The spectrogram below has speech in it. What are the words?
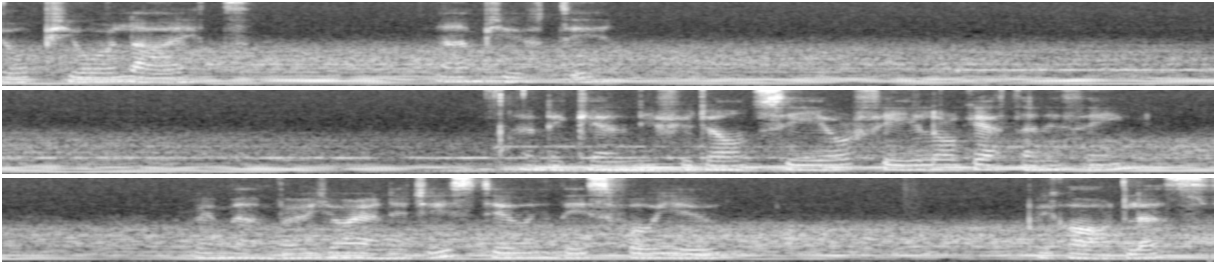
your pure light and beauty. And again, if you don't see or feel or get anything, remember your energy is doing this for you, regardless.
